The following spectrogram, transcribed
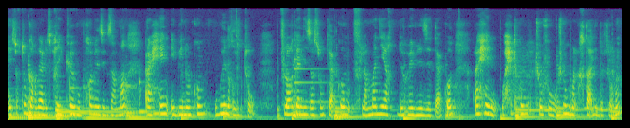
et surtout gardez à l'esprit que vos premiers examens, rahin et binoukum tout l'organisation تاعكم في la manière de réviser تاعكم رايحين وحدكم تشوفوا شنو هما الاخطاء اللي درتوهم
